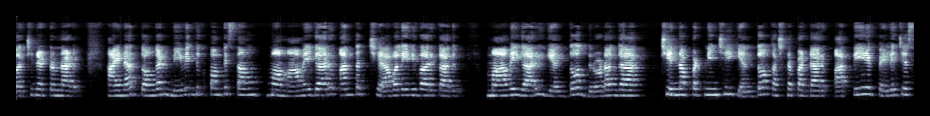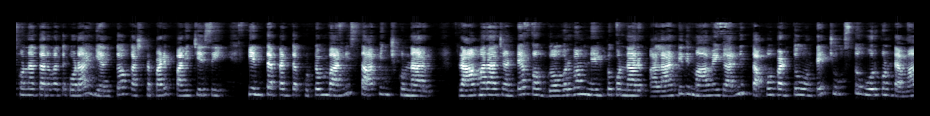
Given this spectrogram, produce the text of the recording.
వచ్చినట్టున్నాడు. ఆయన దొంగని మేమెందుకు పంపిస్తాము? మా మామయ్య గారు అంత చేవలేని వారు కాదు. మామయ్య గారు ఎంతో దృఢంగా చిన్నప్పటి నుంచి ఎంతో కష్టపడ్డారు. అత్తయ్యని పెళ్ళి చేసుకున్న తర్వాత కూడా ఎంతో కష్టపడి పనిచేసి ఇంత పెద్ద కుటుంబాన్ని స్థాపించుకున్నారు. రామరాజు అంటే ఒక గౌరవం నిలుపుకున్నారు. అలాంటిది మామయ్య గారిని తప్పు పడుతూ ఉంటే చూస్తూ ఊరుకుంటామా?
